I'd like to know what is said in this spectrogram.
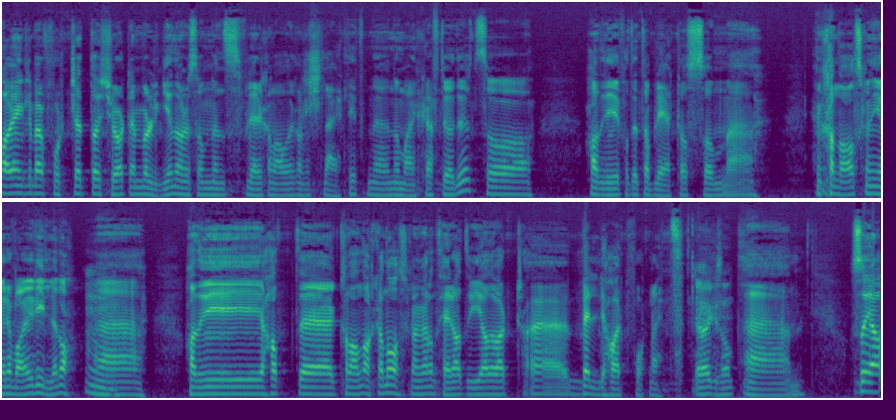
har vi egentlig bare fortsatt å kjøre den bølgen, og liksom, mens flere kanaler kanskje sleit litt med når Minecraft døde ut, så hadde vi fått etablert oss som eh, en kanal som kunne gjøre hva vi ville, da. Eh, hadde vi hatt eh, kanalen akkurat nå, så kan jeg garantere at vi hadde vært eh, veldig hard på Fortnite. Ja, ikke sant? Eh, så ja,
